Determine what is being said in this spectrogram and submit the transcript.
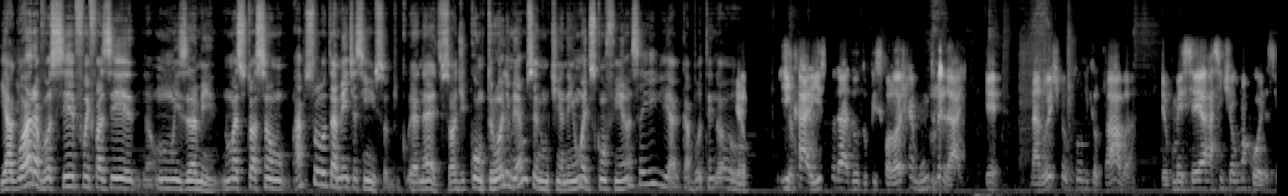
E agora você foi fazer um exame numa situação absolutamente assim, só de, é, né, só de controle mesmo, você não tinha nenhuma desconfiança e, e acabou tendo. O, Eu, e, cara, isso da, do, do, psicológico é muito verdade. Porque na noite que eu soube que eu tava, eu comecei a sentir alguma coisa, assim,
